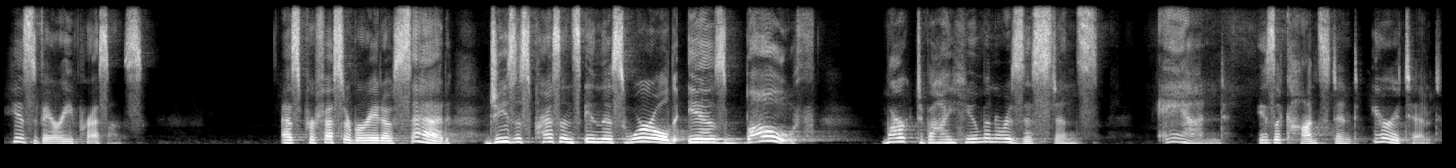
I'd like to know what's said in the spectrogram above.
his very presence. As Professor Barreto said, Jesus' presence in this world is both marked by human resistance and is a constant irritant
